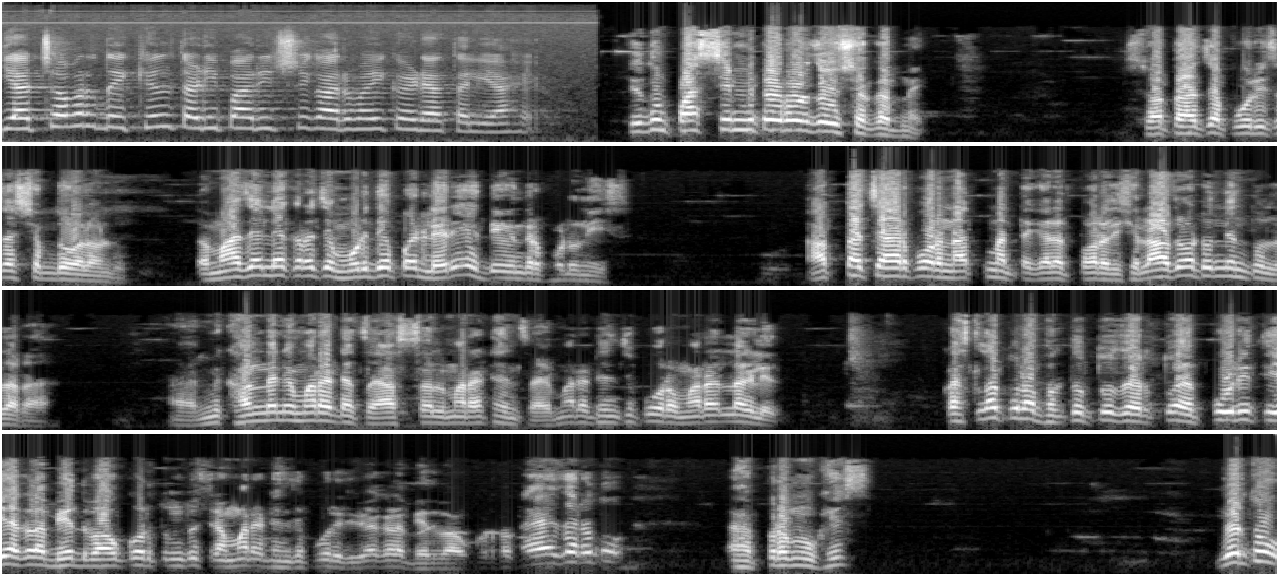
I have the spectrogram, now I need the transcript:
याच्यावर देखील तडीपारीची कारवाई करण्यात आली आहे. तिथून पाचशे मीटरवर जाऊ शकत नाही. स्वतःच्या पोरीचा शब्द ओलांडून. तर माझ्या लेकराचे मुडदे पडले रे देवेंद्र फडणवीस. आत्ता चार पोरांना आत्महत्या केल्यात पोरा दिवशी. लाज वाटून देईन तुला जरा. हा, मी खानदानी मराठ्याचा आहे अस्सल मराठ्यांचा आहे. मराठ्यांची पोरं मारायला लागलेत. कसला तुला फक्त तू जर तू पोरीत वेगळा भेदभाव करतो आणि दुसऱ्या मराठ्यांच्या पोरीत वेगळा भेदभाव करतो काय जरा तू अं, प्रमुख आहेस? जर तू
